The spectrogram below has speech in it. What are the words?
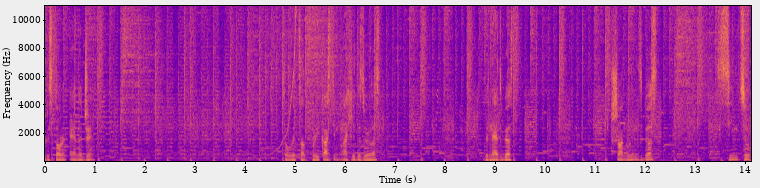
Restoring energy. So let's start precasting Nahida's burst. Bennett's burst. Xiangling's burst. Xingqiu.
